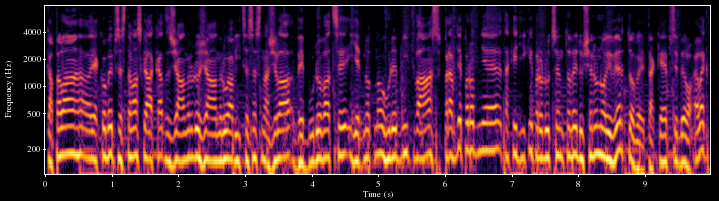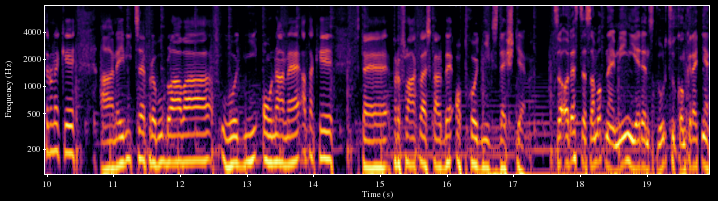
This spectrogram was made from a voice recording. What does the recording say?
Kapela jakoby přestala skákat z žánru do žánru a více se snažila vybudovat si jednotnou hudební tvář. Pravděpodobně taky díky producentovi Dušenu Neuwirtovi také přibylo elektroniky a nejvíce probublává v úvodní Ona ne a taky v té profláklé skladbě Obchodník s deštěm. Co o desce samotné míní jeden z tvůrců, konkrétně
